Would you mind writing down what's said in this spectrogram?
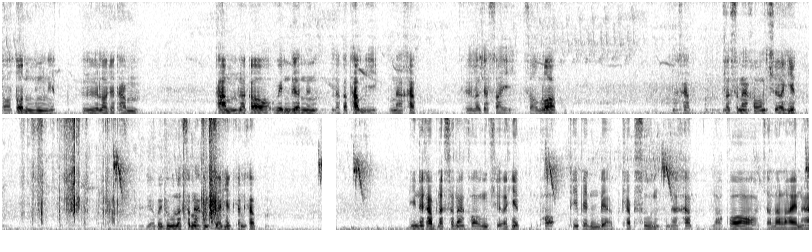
ต่อต้นหนึ่งเนี่ยคือเราจะทำทำแล้วก็เว้นเดือนหนึ่งแล้วก็ทำอีกนะครับ คือเราจะใส่สองรอบนะครับ ลักษณะของเชื้อเห็ด เดี๋ยวไปดูลักษณะของเชื้อเห็ดกันครับ นี่นะครับลักษณะของเชื้อเห็ดเพาะที่เป็นแบบแคปซูลนะครับ เราก็จะละลายน้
